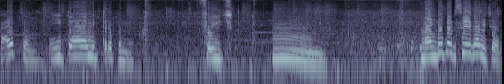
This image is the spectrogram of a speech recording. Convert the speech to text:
काय पण. इथं माझा मित्र पण आहे. फईच हम्म. मँगो पेप्सी आहे का विचार?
